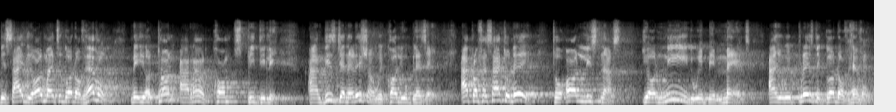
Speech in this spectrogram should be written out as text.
beside the Almighty God of heaven, may your turn around come speedily. And this generation will call you blessed. I prophesy today to all listeners your need will be met and you will praise the God of heaven.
